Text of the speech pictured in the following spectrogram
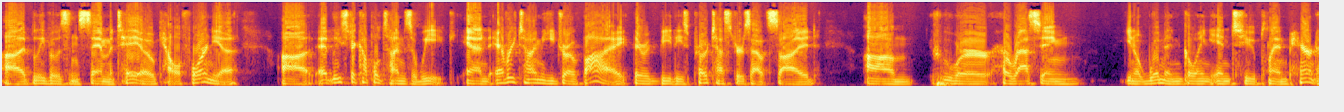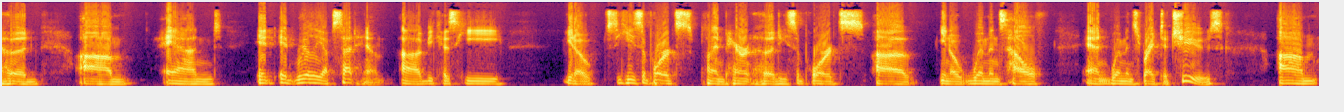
uh, I believe it was in San Mateo, California, uh, at least a couple times a week. And every time he drove by, there would be these protesters outside um, who were harassing, you know, women going into Planned Parenthood, um, and it it really upset him uh, because he, you know, he supports Planned Parenthood, he supports, uh, you know, women's health and women's right to choose. Um,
